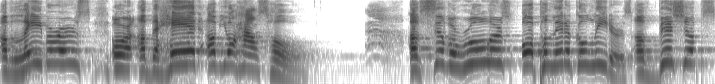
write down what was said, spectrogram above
of laborers or of the head of your household, of civil rulers or political leaders, of bishops,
